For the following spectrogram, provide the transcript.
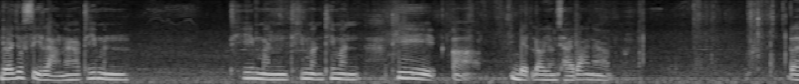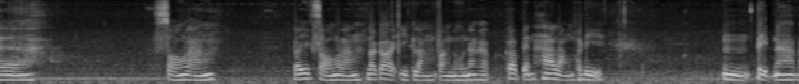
เหลืออยู่สี่หลังนะครับ ที่มันที่มันที่มันที่มันที่เอ่อเบ็ดเรายังใช้ได้นะครับ แต่สองหลัง แล้วอีกสองหลัง แล้วก็อีกหลังฝั่งนู้นนะครับ ก็เป็นห้าหลังพอดี อืม ติดนะครับ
